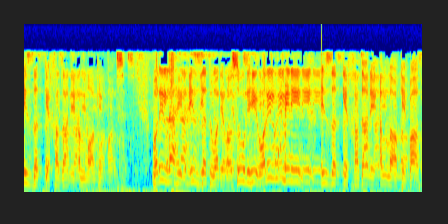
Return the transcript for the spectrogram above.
عزت کے خزانے اللہ کے پاس ہے وللہ رسول ہی وللمؤمنین عزت کے خزانے اللہ کے پاس،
